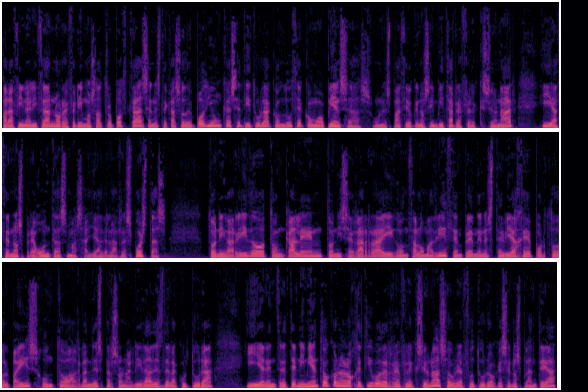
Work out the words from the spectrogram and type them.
Para finalizar, nos referimos a otro podcast, en este caso de Podium, que se titula Conduce como piensas, un espacio que nos invita a reflexionar y hacernos preguntas más allá de las respuestas. Tony Garrido, Tom Callen, Tony Segarra y Gonzalo Madrid emprenden este viaje por todo el país junto a grandes personalidades de la cultura y el entretenimiento con el objetivo de reflexionar sobre el futuro que se nos plantea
